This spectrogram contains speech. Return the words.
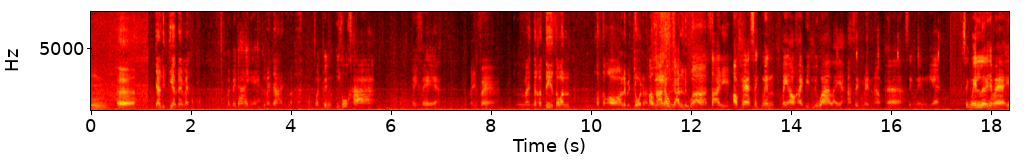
อืมเออจาริเทียบได้ไหมมันไม่ได้ไง ไม่ได้วะมันเป็นอีโคคาร์ไม่แฟร์อะไม่แฟร์ไม่แต่ก็ตีซะว่า เขาต้องเอาอะไรเป็นโจทย์อะเอารางี้ คาเท่ากันหรือว่าไซส์เอาแค่เซกเมนต์ไม่เอาไฮบริดหรือว่าอะไรอะ อะเซกเมนต์ครับ อ่าเซกเมนต์อย่างเงี้ยเซกเมนต์เลยใช่ไหมเอ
